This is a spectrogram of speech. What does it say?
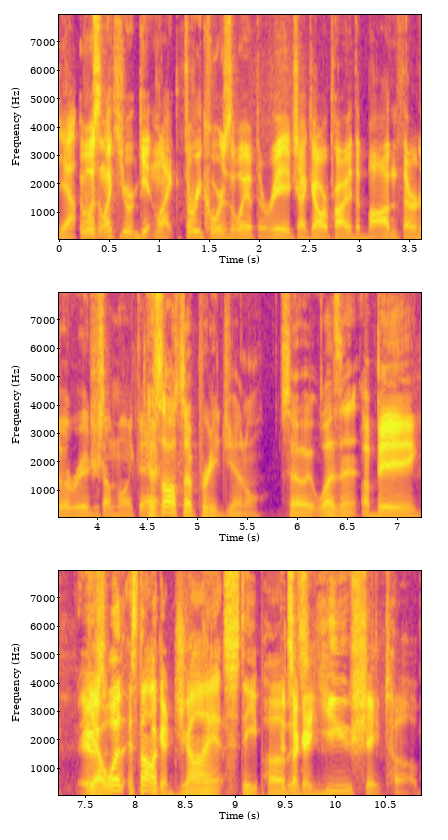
Yeah. it wasn't like you were getting like three quarters of the way up the ridge. Like y'all were probably at the bottom third of the ridge or something like that. It's also pretty gentle, so it wasn't. a big. It yeah, was- it was, it's not like a giant steep hub. it's like a U-shaped hub,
